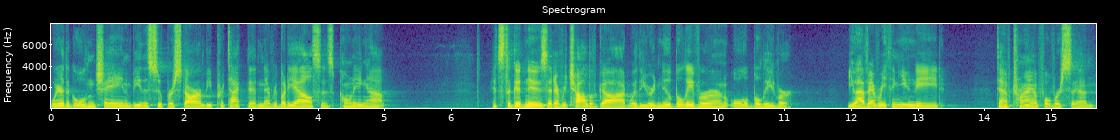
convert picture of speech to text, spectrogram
Wear the golden chain and be the superstar and be protected, and everybody else is ponying up. It's the good news that every child of God, whether you're a new believer or an old believer, you have everything you need to have triumph over sin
